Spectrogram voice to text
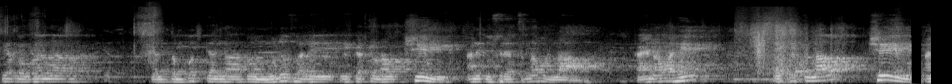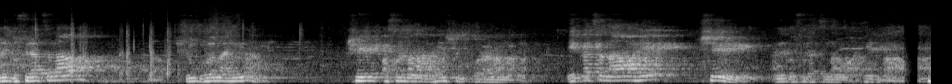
त्या दोघांना त्या दंपत्यांना दोन मुलं झाले. एकाचं नाव क्षेम आणि दुसऱ्याचं नाव लाभ. काय नाव आहे? एकाचं नाव क्षेम आणि दुसऱ्याचं नाव शुभ नाही ना? क्षेम असं नाव आहे शिवपुराणामध्ये. एकाचं नाव आहे क्षेम आणि दुसऱ्याचं नाव आहे लाभ.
